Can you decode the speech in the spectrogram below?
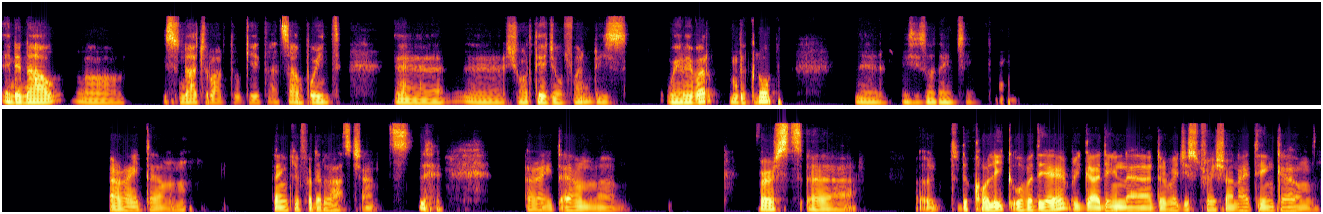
And now uh, it's natural to get at some point uh, uh, shortage of fund is wherever in the globe. Uh, this is what I'm saying. All right. Um, thank you for the last chance. All right. Um, um first, uh, uh, to the colleague over there regarding uh, the registration, I think um,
